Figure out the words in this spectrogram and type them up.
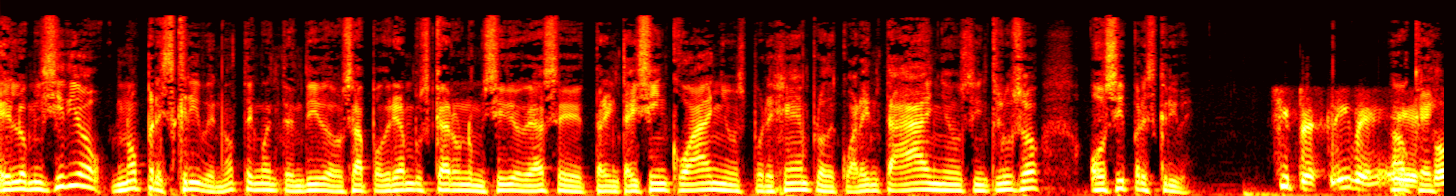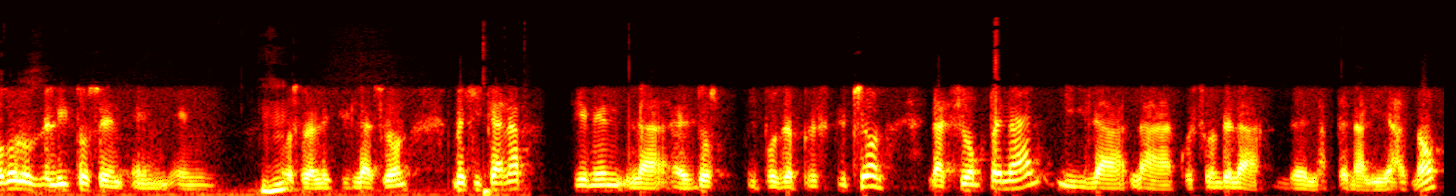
el homicidio no prescribe, ¿no? Tengo entendido. O sea, podrían buscar un homicidio de hace 35 años, por ejemplo, de 40 años incluso, o sí prescribe. Sí prescribe. Eh, todos los delitos en, en, nuestra legislación mexicana tienen la, eh, dos tipos de prescripción, la acción penal y la, la cuestión de la, de la penalidad, ¿no?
